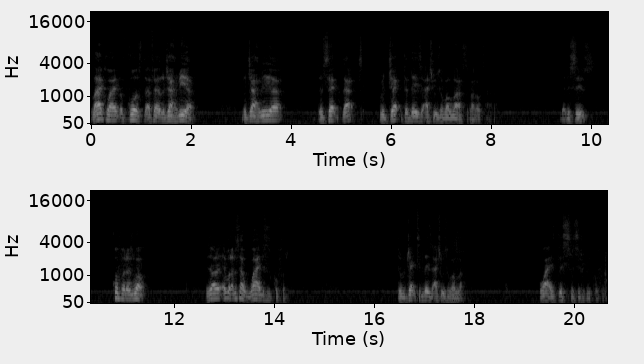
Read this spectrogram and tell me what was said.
Likewise, of course, the affair of the Jahmiyyah. The Jahmiyyah, the sect that reject the names and attributes of Allah subhanahu wa ta'ala. That this is kufr as well. Does everyone understand why this is kufr? The rejected and attributes of Allah. Why is this specifically kufr?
